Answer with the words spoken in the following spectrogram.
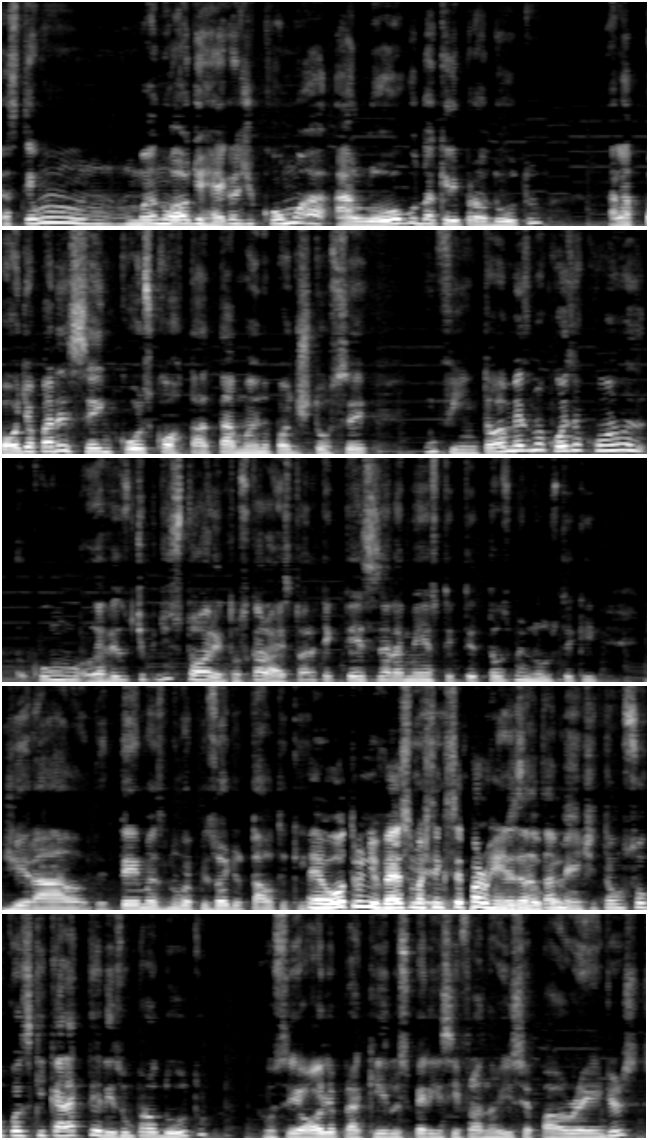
caras têm um, manual de regras de como a, a, logo daquele produto ela pode aparecer em cores, cortar tamanho, pode distorcer. Enfim, então é a mesma coisa com, com às vezes, o tipo de história. Então, os caras, a história tem que ter esses elementos, tem que ter tantos minutos, tem que girar temas no episódio tal, tem que... É outro universo, mas é, tem que ser Power Rangers, né, Exatamente. Né, então, são coisas que caracterizam um produto. Você olha para aquilo, experiencia e fala, não, isso é Power Rangers.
